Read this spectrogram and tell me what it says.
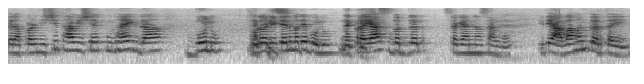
तर आपण निश्चित हा विषय पुन्हा एकदा बोलू. थोडं. डिटेलमध्ये बोलू. प्रयासबद्दल सगळ्यांना सांगू. की ते आवाहन करता येईल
